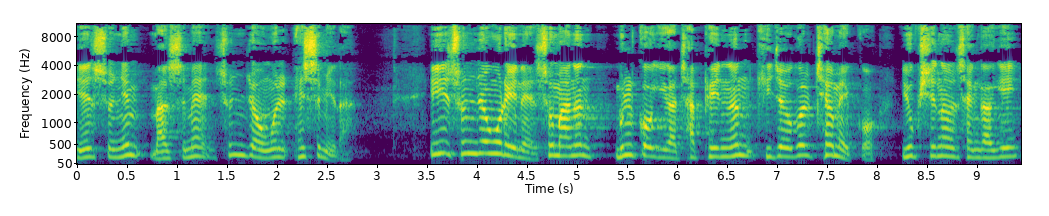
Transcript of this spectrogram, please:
예수님 말씀에 순종을 했습니다. 이 순종으로 인해 수많은 물고기가 잡혀있는 기적을 체험했고 육신의 생각이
